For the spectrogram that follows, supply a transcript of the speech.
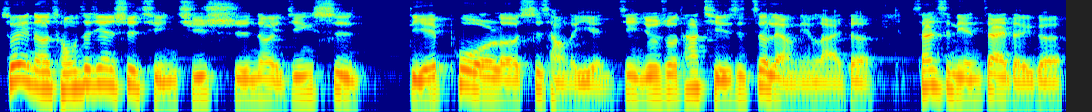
所以呢，从这件事情其实呢，已经是跌破了市场的眼镜，就是说它其实是这两年来的三十年债的一个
